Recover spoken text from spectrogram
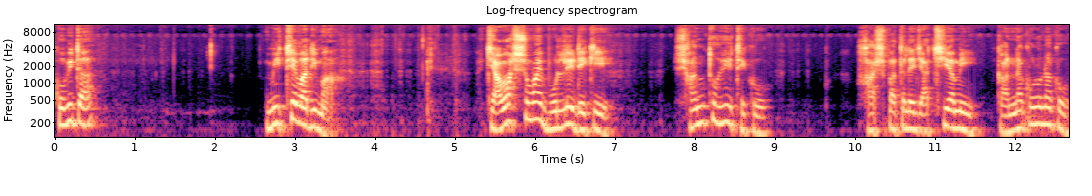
কবিতা, মিথ্যেবাদী মা। যাওয়ার সময় বললে ডেকে, শান্ত হয়ে থেকো, হাসপাতালে যাচ্ছি আমি, কান্না করো না কো।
